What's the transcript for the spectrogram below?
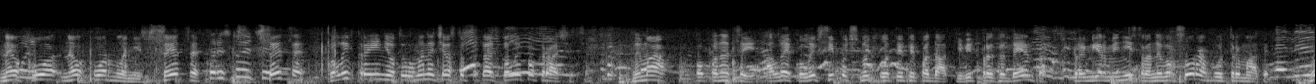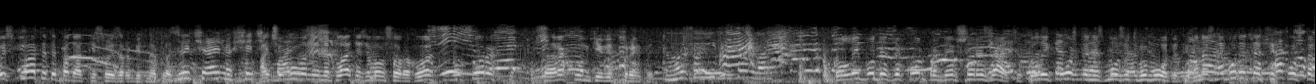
не, офо- не оформленість. Все це, Користуються- все це, коли в країні, от у мене часто питають, коли покращиться. Нема панацеї, але коли всі почнуть платити податки від президента, прем'єр-міністра, не в офшорах будуть тримати. Ви ж платите податки свої заробітної платні? Звичайно, ще А чому вони не платять в офшорах? У вас в офшорах рахунки відкриті. Тому що їх не власть. коли буде закон про деофшоризацію, коли кошти не зможуть виводити. Вони ж не будуть на цих коштах.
